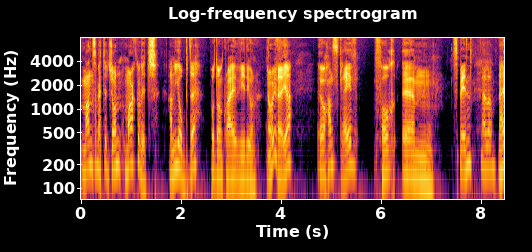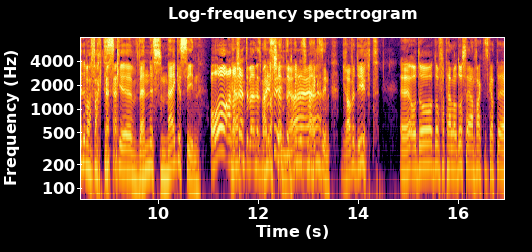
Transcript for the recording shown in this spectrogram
mann som heter John Markovic. Han jobbet på Don't Cry-videoen. Eh, ja. Og han skrev for um, Spinn, eller? Nei, det var faktisk uh, Venice Magazine. Å, anerkjente Venice Han Magazine! anerkjente Ja, Venice ja, ja. Magazine. Grave dypt. Eh, og da, da forteller da sier han faktisk at det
